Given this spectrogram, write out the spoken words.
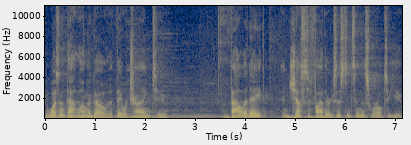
It wasn't that long ago that they were trying to validate and justify their existence in this world to you.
